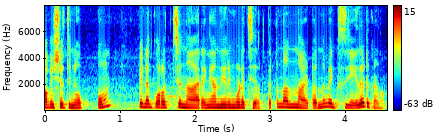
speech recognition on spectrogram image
ആവശ്യത്തിന് ഉപ്പും പിന്നെ കുറച്ച് നാരങ്ങാ നീരും കൂടെ ചേർത്തിട്ട് നന്നായിട്ടൊന്ന് മിക്സ് ചെയ്തെടുക്കണം.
